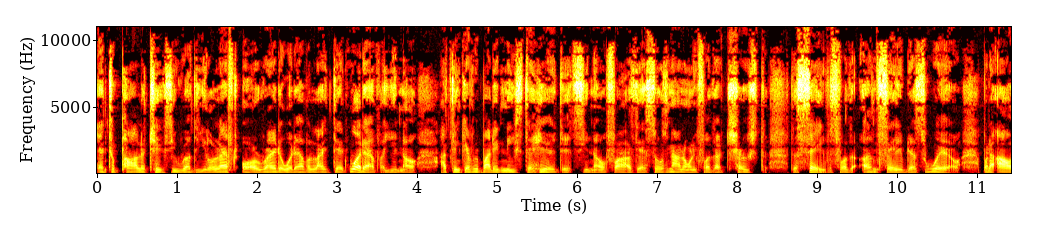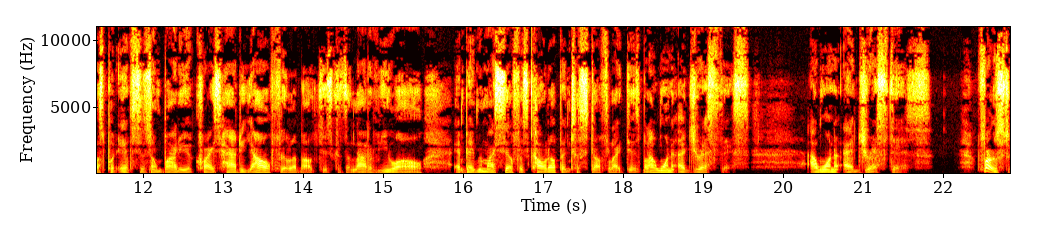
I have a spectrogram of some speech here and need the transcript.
into politics, you whether you're left or right or whatever like that, whatever, you know, I think everybody needs to hear this, you know, as far as that. So it's not only for the church, the saved, is for the unsaved as well. But I always put emphasis on body of Christ. How do y'all feel about this? Because a lot of you all, and maybe myself, is caught up into stuff like this. But I want to address this. I want to address this. First,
